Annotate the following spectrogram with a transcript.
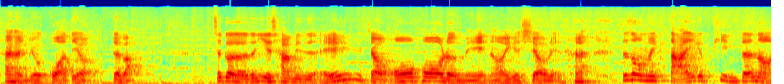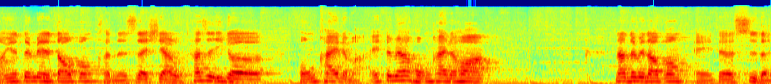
他可能就挂掉了，对吧？这个的夜叉名字，哎，叫哦吼了没？然后一个笑脸。这时候我们打一个聘灯哦，因为对面的刀锋可能是在下路，它是一个红开的嘛。哎，对面红开的话，那对面刀锋，哎，这个四等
